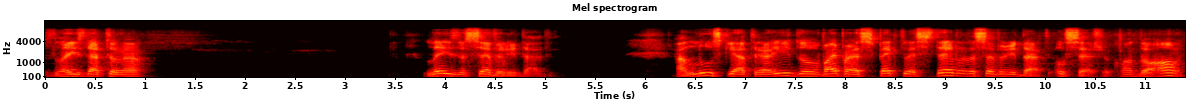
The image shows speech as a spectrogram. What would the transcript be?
as leis da Torá, leis da severidade. A luz que é atraído vai para o aspecto externo da severidade, ou seja, quando o homem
